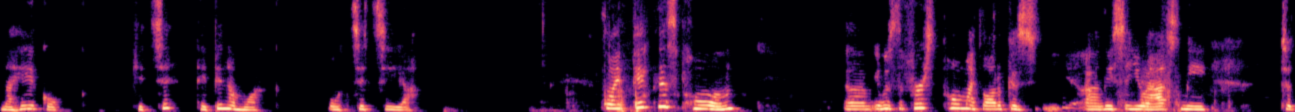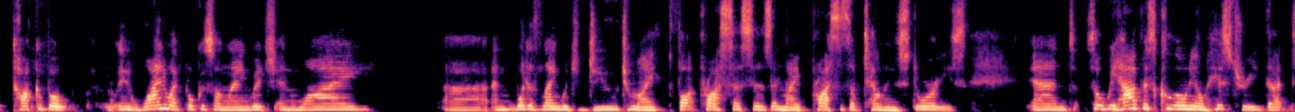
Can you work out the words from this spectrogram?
na heko, kitsi te o. So I picked this poem. Um, it was the first poem I thought of because uh, Lisa, you asked me to talk about you know why do I focus on language and why uh, and what does language do to my thought processes and my process of telling stories. And so we have this colonial history that,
